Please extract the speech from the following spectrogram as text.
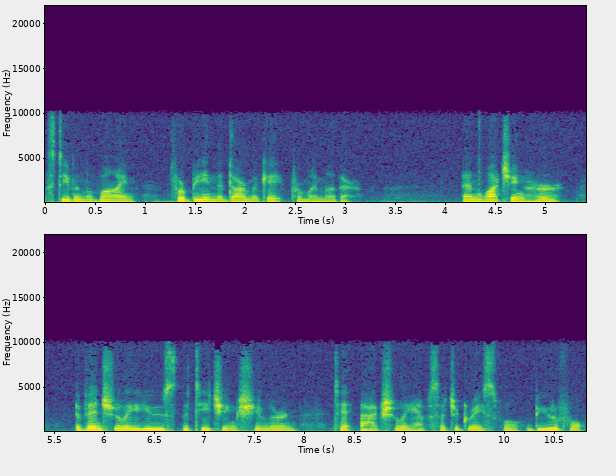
Stephen Levine for being the Dharma gate for my mother and watching her eventually use the teachings she learned to actually have such a graceful, beautiful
